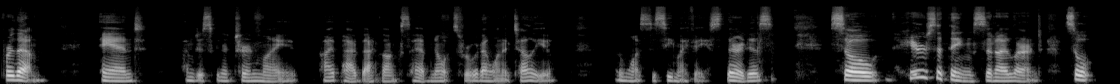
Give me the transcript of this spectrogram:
for them. And I'm just going to turn my iPad back on because I have notes for what I want to tell you. Who wants to see my face? There it is. So here's the things that I learned. So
